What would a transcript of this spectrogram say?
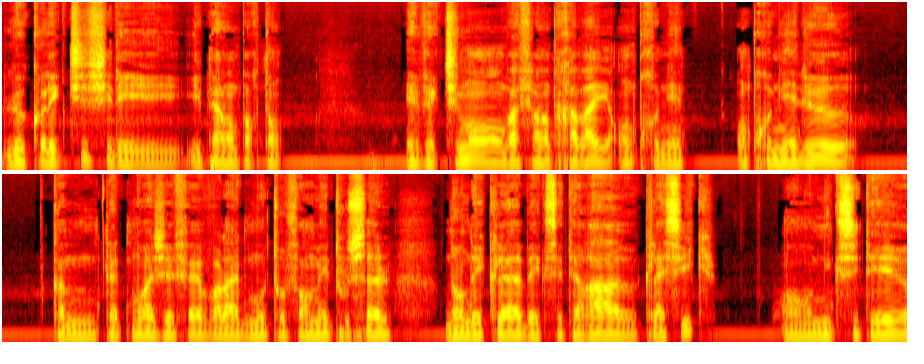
le collectif, il est hyper important. Effectivement, on va faire un travail en premier, en premier lieu comme peut-être moi j'ai fait, voilà, de m'auto-former tout seul dans des clubs, etc. classiques, en mixité,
